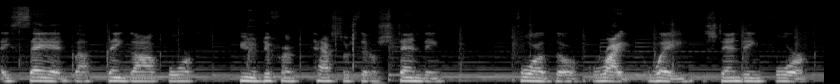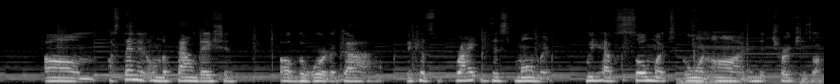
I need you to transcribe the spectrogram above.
a sad, but thank God for you know different pastors that are standing for the right way, standing for um, standing on the foundation of the Word of God. Because right this moment, we have so much going on, and the churches are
